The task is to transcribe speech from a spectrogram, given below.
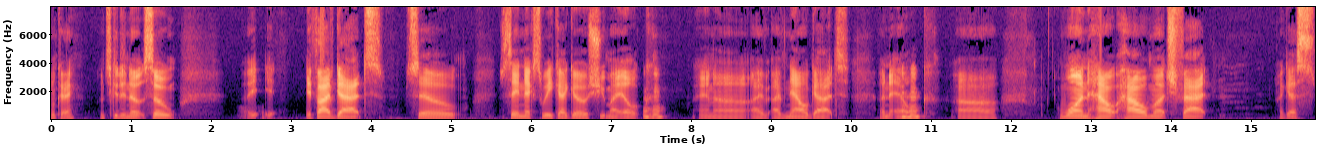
Okay, that's good to know. So, if I've got so, say next week I go shoot my elk, Mhm. and uh, I've I've now got an Mm-hmm. elk. Uh, one, how how much fat? I guess.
